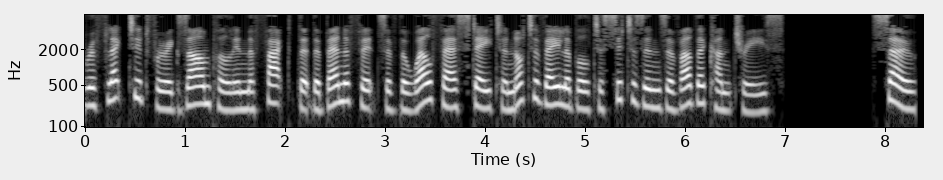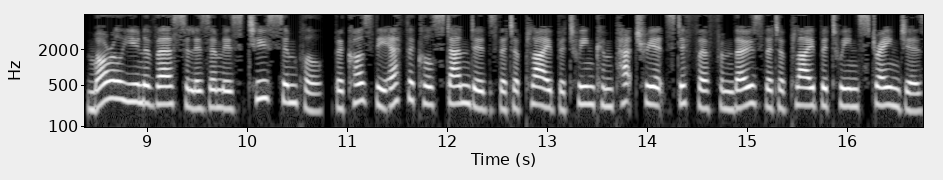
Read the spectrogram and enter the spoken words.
reflected for example in the fact that the benefits of the welfare state are not available to citizens of other countries. So, moral universalism is too simple, because the ethical standards that apply between compatriots differ from those that apply between strangers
